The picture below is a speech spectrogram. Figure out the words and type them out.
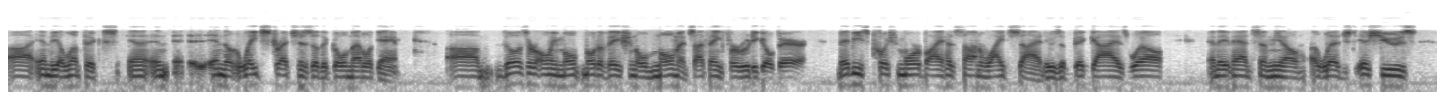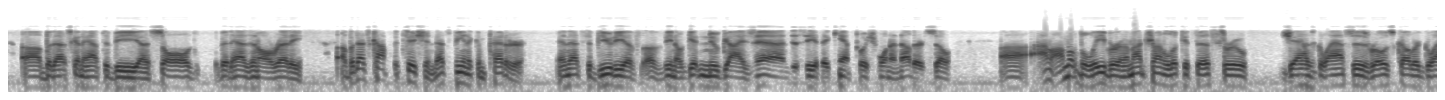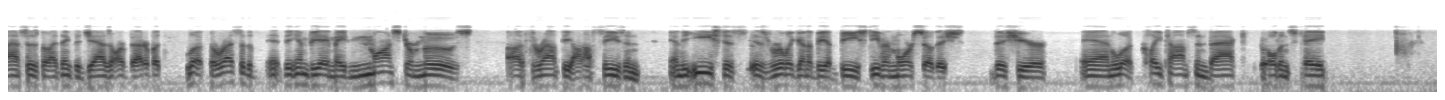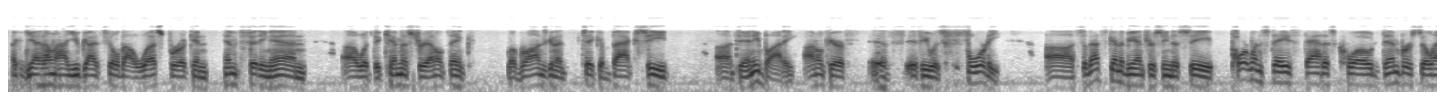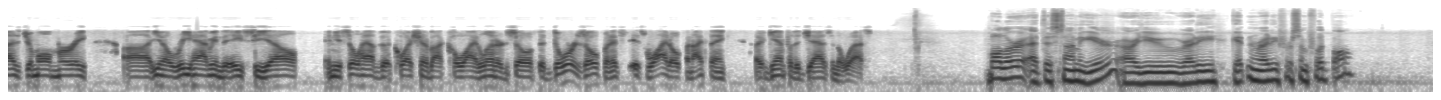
Uh, in the Olympics, in, in, in the late stretches of the gold medal game um, those are only mo- motivational moments, I think, for Rudy Gobert. Maybe he's pushed more by Hassan Whiteside, who's a big guy as well, and they've had some, you know, alleged issues, uh, but that's going to have to be uh, solved if it hasn't already. Uh, but that's competition. That's being a competitor, and that's the beauty of, of you know getting new guys in to see if they can't push one another. So uh, I'm, I'm a believer, and I'm not trying to look at this through Jazz glasses, rose-colored glasses, but I think the Jazz are better. But look, the rest of the the NBA made monster moves uh, throughout the off season, and the East is is really going to be a beast, even more so this this year. And look, Klay Thompson back, Golden State. Again, I don't know how you guys feel about Westbrook and him fitting in uh, with the chemistry. I don't think LeBron's going to take a back seat uh, to anybody. I don't care if if, if he was 40. Uh, so that's going to be interesting to see. Portland stays status quo. Denver still has Jamal Murray, uh, you know, rehabbing the ACL, and you still have the question about Kawhi Leonard. So if the door is open, it's it's wide open. I think again for the Jazz in the West. Bowler, at this time of year, are you ready, getting ready for some football?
